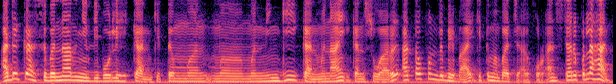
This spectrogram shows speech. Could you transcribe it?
Adakah sebenarnya dibolehkan kita men- men- meninggikan, menaikkan suara ataupun lebih baik kita membaca al-Quran secara perlahan?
